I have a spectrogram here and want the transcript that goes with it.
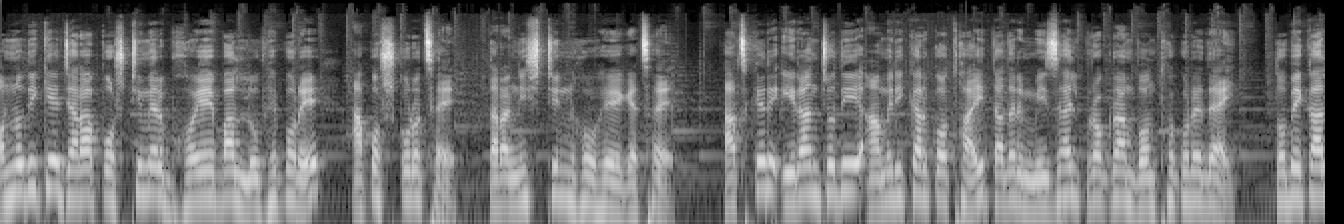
অন্যদিকে যারা পশ্চিমের ভয়ে বা লোভে পড়ে, আপোষ করেছে, তারা নিশ্চিহ্ন হয়ে গেছে। আজকের ইরান যদি আমেরিকার কথাই তাদের মিসাইল প্রোগ্রাম বন্ধ করে দেয়, তবে কাল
